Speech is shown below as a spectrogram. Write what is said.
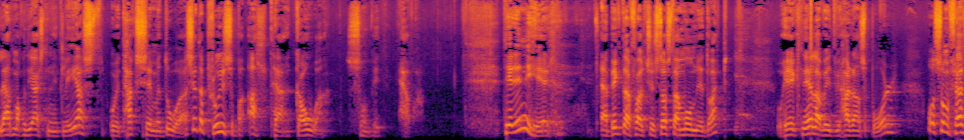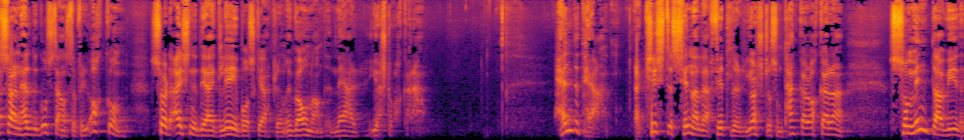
Læt meg de eisne gledast og i takse med doa. Sette setter på alt her gåa som vi hava. Det er inne her er bygdarfalskets største mån i døpt, og her knela vi vi har hans bor, og som frelsaren helde godstanser for okkon, så er det eisne det er gledebåskaperen og vånande nær gjørst okkara. Hendet her at Kristus sinnalega fytler gjørst som tankar okkara, så mynda vid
